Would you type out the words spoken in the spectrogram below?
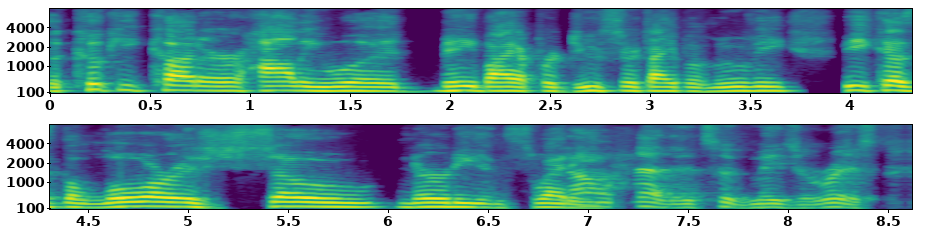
the cookie cutter Hollywood made by a producer type of movie because the lore is so nerdy and sweaty. That they took major risks.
